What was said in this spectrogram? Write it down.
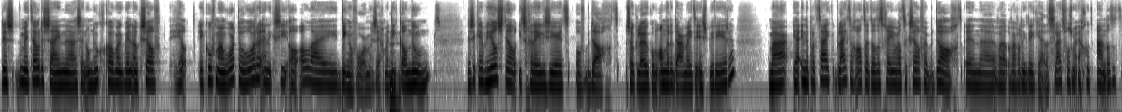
Dus de methodes zijn, uh, zijn om de hoek gekomen. Ik ben ook zelf heel... Ik hoef maar een woord te horen en ik zie al allerlei dingen voor me, zeg maar, die ik hmm. kan doen. Dus ik heb heel snel iets gerealiseerd of bedacht. Het is ook leuk om anderen daarmee te inspireren. Maar ja, in de praktijk blijkt toch altijd dat hetgeen wat ik zelf heb bedacht en uh, waar, waarvan ik denk, ja, dat sluit volgens mij echt goed aan, dat, het,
